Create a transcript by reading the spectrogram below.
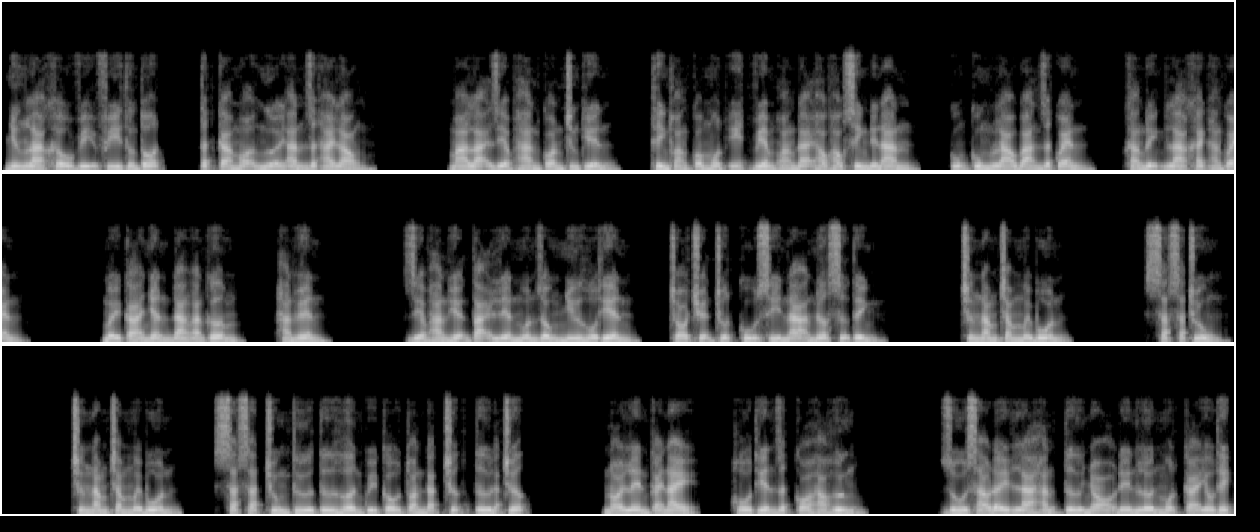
nhưng là khẩu vị phi thường tốt, tất cả mọi người ăn rất hài lòng. Mà lại diệp hàn còn chứng kiến, thỉnh thoảng có một ít viêm hoàng đại học học sinh đến ăn, cũng cùng lão bản rất quen, khẳng định là khách hàng quen. Mấy cá nhân đang ăn cơm, hàn huyên. Diệp hàn hiện tại liền muốn giống như hồ thiên, trò chuyện chút cụ xì nạ nước sự tình. Chương năm trăm mười bốn. Sát sát trùng chương năm trăm mười bốn, sát sát trùng thứ tư hơn quỷ cầu toàn đặt trước, từ đặt trước. Nói lên cái này, hồ thiên rất có hào hứng. Dù sao đây là hắn từ nhỏ đến lớn một cái yêu thích.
